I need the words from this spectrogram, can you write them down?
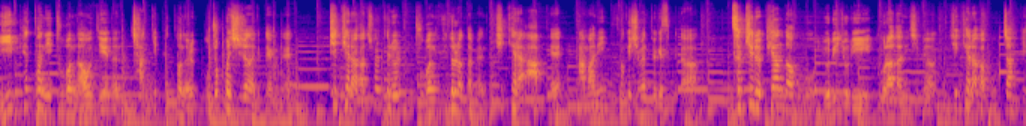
이 패턴이 두 번 나온 뒤에는 잡기 패턴을 무조건 시전하기 때문에 키케라가 철퇴를 두 번 휘둘렀다면 키케라 앞에 가만히 서 계시면 되겠습니다. 스킬을 피한다고 요리조리 돌아다니시면 키케라가 못 잡기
